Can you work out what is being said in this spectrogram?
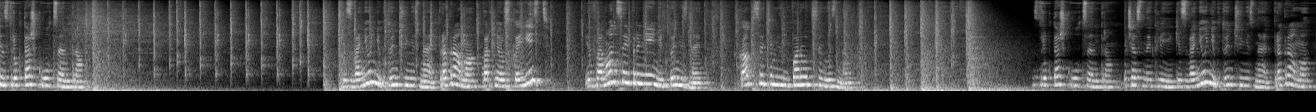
Инструктаж колл-центра. Я звоню, никто ничего не знает. Программа партнерская есть, информации про нее никто не знает. Как с этим бороться, не знает. Инструктаж колл-центра. Частные клиники. Звоню, никто ничего не знает. Программа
